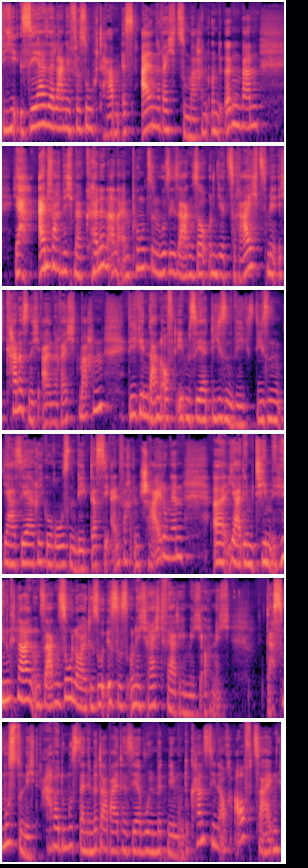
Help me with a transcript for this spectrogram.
die sehr, sehr lange versucht haben, es allen recht zu machen und irgendwann ja, einfach nicht mehr können, an einem Punkt sind, wo sie sagen, so, und jetzt reicht's mir, ich kann es nicht allen recht machen, die gehen dann oft eben sehr diesen Weg, diesen ja sehr rigorosen Weg, dass sie einfach Entscheidungen äh, ja dem Team hinknallen und sagen, so Leute, so ist es und ich rechtfertige mich auch nicht. Das musst du nicht, aber du musst deine Mitarbeiter sehr wohl mitnehmen und du kannst ihnen auch aufzeigen,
